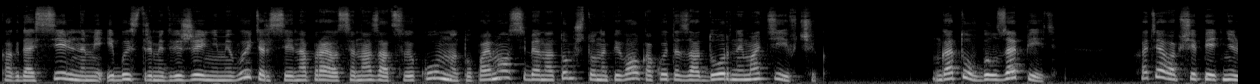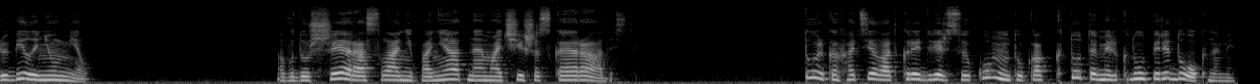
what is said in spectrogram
Когда сильными и быстрыми движениями вытерся и направился назад в свою комнату, поймал себя на том, что напевал какой-то задорный мотивчик. Готов был запеть, хотя вообще петь не любил и не умел. В душе росла непонятная мальчишеская радость. Только хотела открыть дверь в свою комнату, как кто-то мелькнул перед окнами.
